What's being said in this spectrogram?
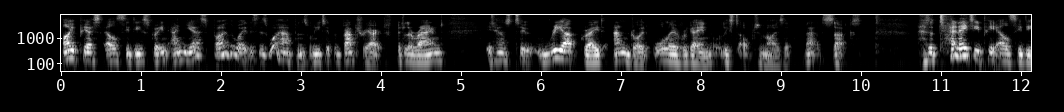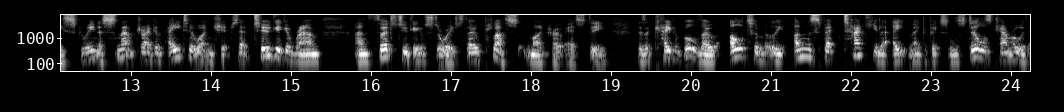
IPS LCD screen. And yes, by the way, this is what happens when you take the battery out to fiddle around. It has to re-upgrade Android all over again, or at least optimize it. That sucks. There's a 1080p LCD screen, a Snapdragon 801 chipset, 2 gig of RAM, and 32 gig of storage, though plus micro SD. There's a capable, though ultimately unspectacular 8 megapixel stills camera with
